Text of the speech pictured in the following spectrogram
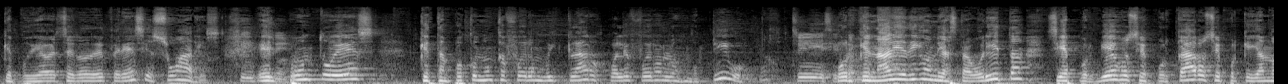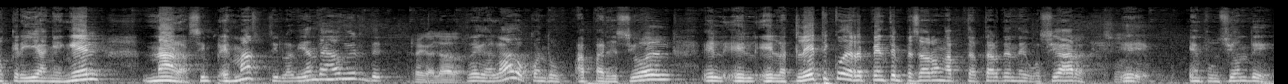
que podía haber sido de diferencia es Suárez. el punto es que tampoco nunca fueron muy claros cuáles fueron los motivos. Porque nadie dijo ni hasta ahorita si es por viejo, si es por caro, si es porque ya no creían en él, nada. Es más, si lo habían dejado ir de, regalado. Regalado, cuando apareció el, el, Atlético, de repente empezaron a tratar de negociar. Eh, en función de,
